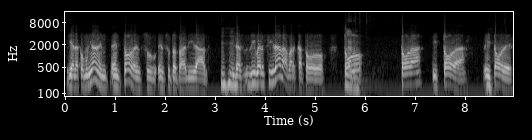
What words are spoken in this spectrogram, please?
Y a la comunidad en, todo, en su, en su totalidad. Y la diversidad abarca todo, todo, toda y todas y todes.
